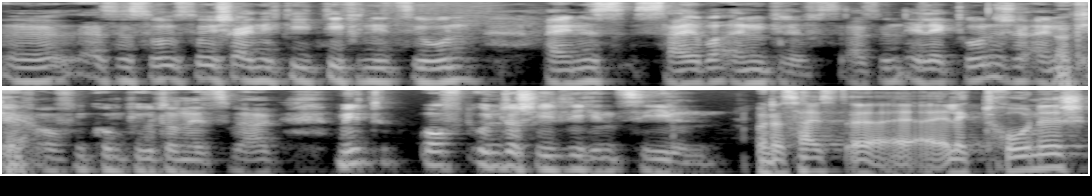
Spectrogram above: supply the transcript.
äh, also so, so ist eigentlich die Definition eines Cyberangriffs, also ein elektronischer Angriff okay. auf ein Computernetzwerk mit oft unterschiedlichen Zielen. Und das heißt äh, elektronisch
